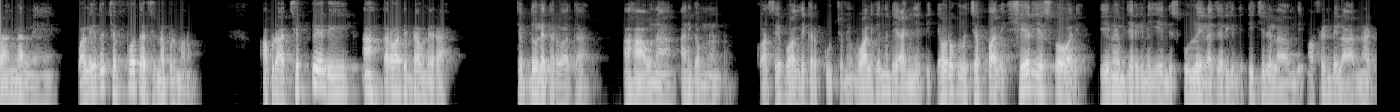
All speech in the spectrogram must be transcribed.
రాగానే వాళ్ళు ఏదో చెప్పిపోతారు చిన్నప్పుడు మనం. అప్పుడు ఆ చెప్పేది ఆ! తర్వాత తింటాం లేరా. చెప్దోలే తర్వాత. ఆహా! అవునా! అని గమ్మునుంటాం. కాసేపు వాళ్ళ దగ్గర కూర్చొని వాళ్ళకేందంటే యాంగ్జైటీ. ఎవరో ఒకరు చెప్పాలి. షేర్ చేసుకోవాలి ఏమేమి జరిగినాయి? ఏంది? స్కూల్‌లో ఇలా జరిగింది. టీచర్ ఇలా ఉంది మా ఫ్రెండ్ ఇలా అన్నాడు.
